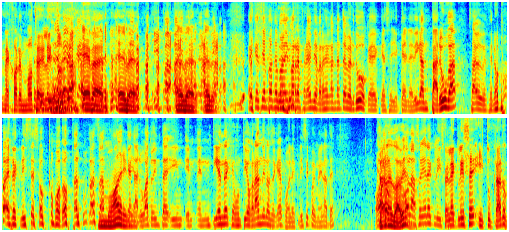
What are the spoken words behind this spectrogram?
mejores motes de la historia. Ever, ever. Flipa, Ever, ever. Es que siempre hacemos la misma referencia, pero es el cantante verdugo que, que, se- que le digan taruga, ¿sabes? Y dice, no, pues el eclipse son como dos tarugas, ¿sabes? Madre que mía. taruga tú inte- in- in- entiendes que es un tío grande y no sé qué, pues el eclipse, pues imagínate. Grande todavía. hola, soy el eclipse. Soy el Eclipse y tú, claro,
